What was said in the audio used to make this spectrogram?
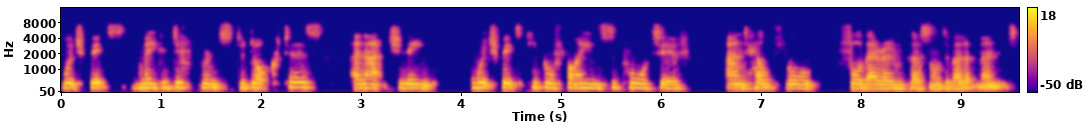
which bits make a difference to doctors, and actually which bits people find supportive and helpful for their own personal development.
